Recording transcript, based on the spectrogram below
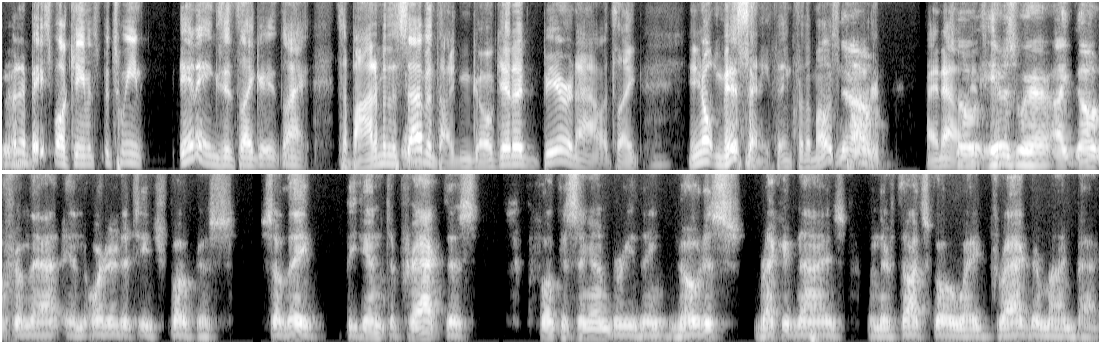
Yeah. But in a baseball game, it's between innings. It's like it's like it's the bottom of the seventh. I can go get a beer now. It's like you don't miss anything for the most no. part. I know. So here's where I go from that in order to teach focus. So they begin to practice focusing on breathing, notice, recognize when their thoughts go away, drag their mind back.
